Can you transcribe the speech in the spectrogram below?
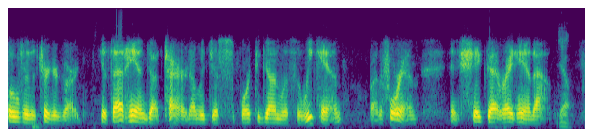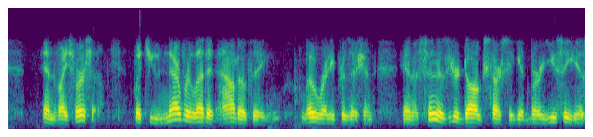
over the trigger guard. If that hand got tired, I would just support the gun with the weak hand by the forehand and shake that right hand out. Yeah. And vice versa. But you never let it out of the low ready position. And as soon as your dog starts to get buried, you see his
